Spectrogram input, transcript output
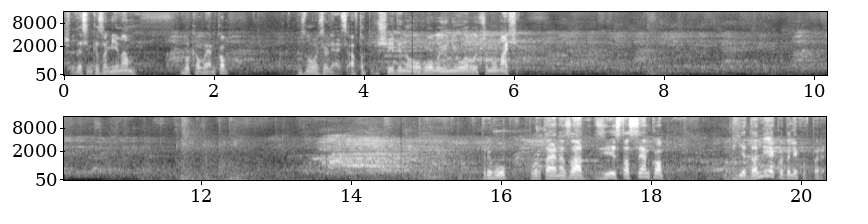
Швидесенька заміна. Луковенко. Знову з'являється. Автор поки що єдиного голу юніору у цьому матчі. Тригуб повертає назад. Зі Стасенко. Б'є далеко-далеко вперед.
